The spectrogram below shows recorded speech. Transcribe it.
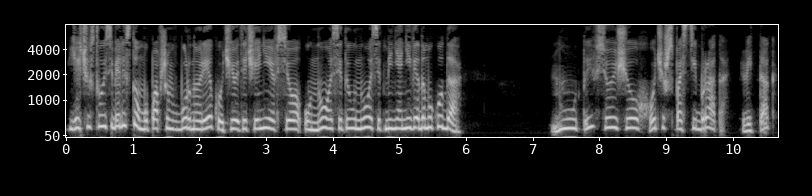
Я чувствую себя листом, упавшим в бурную реку, чье течение все уносит и уносит меня неведомо куда. Ну, ты все еще хочешь спасти брата, ведь так?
